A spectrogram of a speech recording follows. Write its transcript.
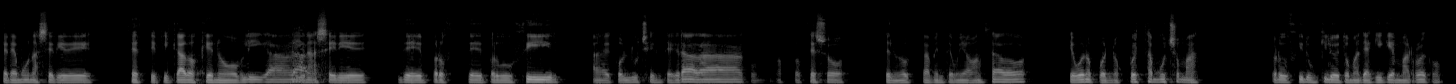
tenemos una serie de certificados que nos obligan, Claro. una serie de, pro- de producir eh, con lucha integrada, con unos procesos tecnológicamente muy avanzados, que, bueno, pues nos cuesta mucho más producir un kilo de tomate aquí que en Marruecos,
